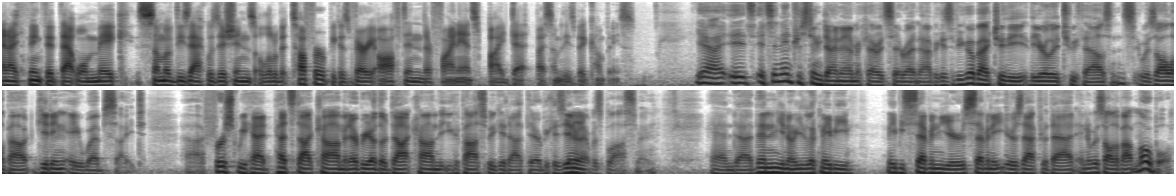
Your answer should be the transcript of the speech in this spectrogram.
and I think that that will make some of these acquisitions a little bit tougher because very often they're financed by debt by some of these big companies. Yeah, it's it's an interesting dynamic I would say right now because if you go back to the, the early 2000s, it was all about getting a website. Uh, first, we had pets.com and every other .com that you could possibly get out there because the internet was blossoming. And uh, then, you know, you look maybe maybe seven years, seven, eight years after that, and it was all about mobile.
